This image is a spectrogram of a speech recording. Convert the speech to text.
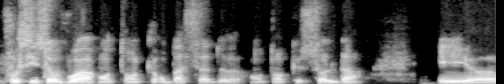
il faut aussi se voir en tant qu'ambassadeur en tant que soldat. Et, euh,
